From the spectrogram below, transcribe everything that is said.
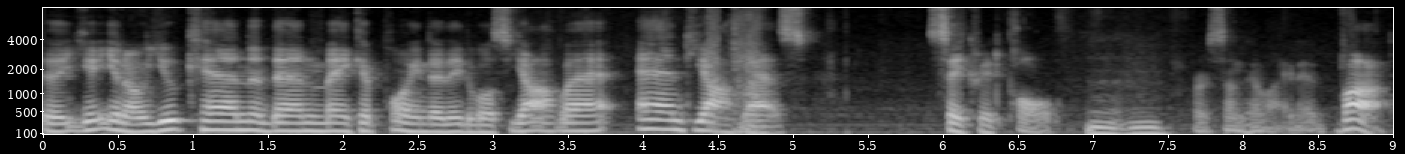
uh, you, you know, you can then make a point that it was Yahweh and Yahweh's sacred pole or something like that. But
